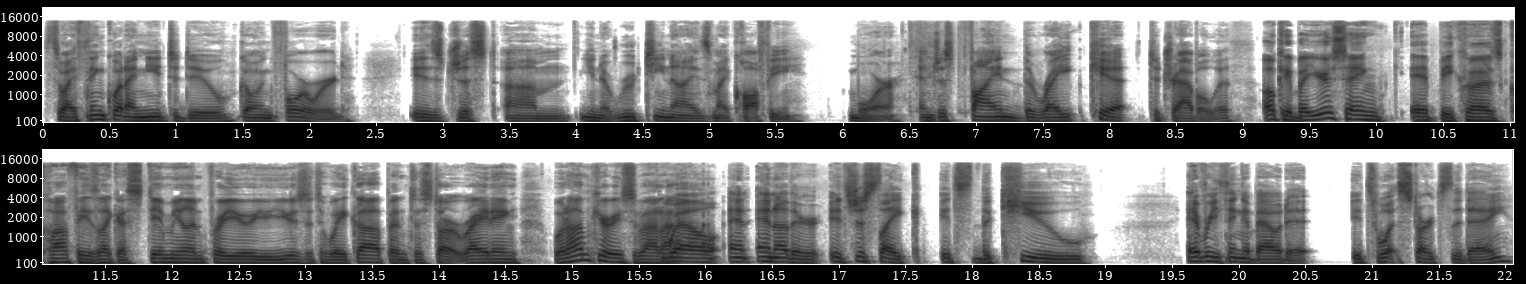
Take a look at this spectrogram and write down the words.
So I think what I need to do going forward is just um, you know routinize my coffee more and just find the right kit to travel with. Okay, but you're saying it because coffee is like a stimulant for you. You use it to wake up and to start writing. What I'm curious about, I- Well, and and other it's just like it's the cue, everything about it. It's what starts the day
